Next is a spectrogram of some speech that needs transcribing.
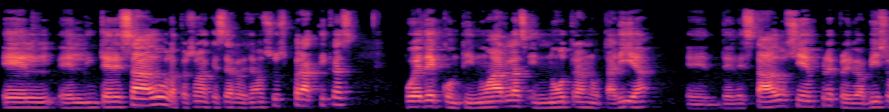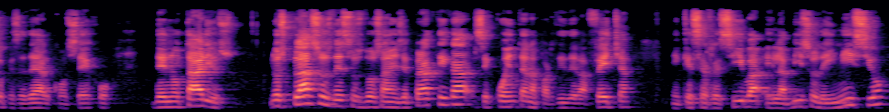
el, interesado o la persona que esté realizando sus prácticas puede continuarlas en otra notaría eh, del Estado, siempre previo aviso que se dé al Consejo de Notarios. Los plazos de estos dos años de práctica se cuentan a partir de la fecha en que se reciba el aviso de inicio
